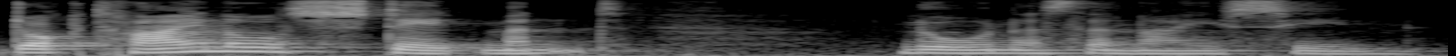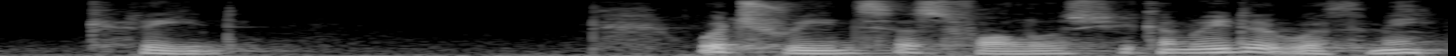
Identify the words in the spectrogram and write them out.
doctrinal statement known as the Nicene Creed, which reads as follows. You can read it with me.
